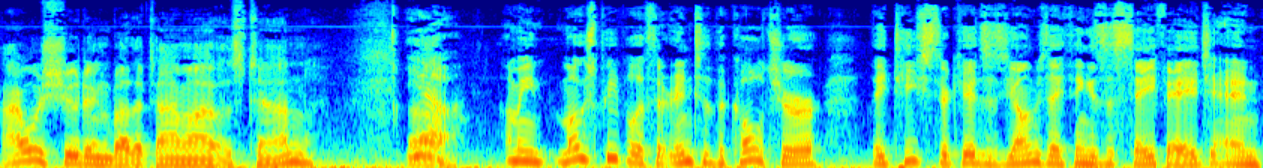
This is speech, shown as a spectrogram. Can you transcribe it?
I was shooting by the time I was 10. Yeah. I mean, most people, if they're into the culture, they teach their kids as young as they think is a safe age. And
